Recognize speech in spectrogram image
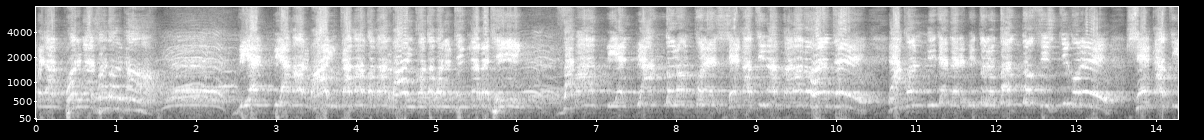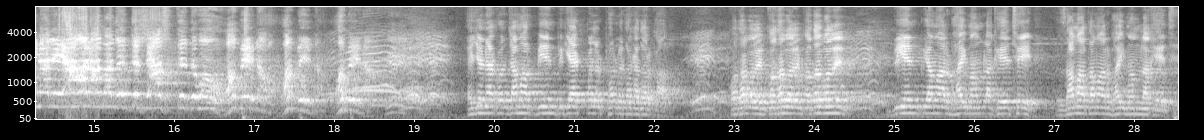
প্ল্যাটফর্মে আসা দরকার। বিএনপি আমার ভাই, জামাত আমার ভাই, কথা বলে ঠিক না ঠিক? জামাত বিএনপি আন্দোলন করে শেখ হাসিনা তাড়ানো হয়েছে। এখন নিজেদের ভিতরে দ্বন্দ্ব সৃষ্টি করে শেখ হাসিনারে আর আমাদের দেশে আসতে দেওয়া হবে না হবে না হবে না। এই জন্য এখন জামাত বিএনপিকে এক প্ল্যাটফর্মে থাকা দরকার। কথা বলেন কথা বলেন কথা বলেন। বিএনপি আমার ভাই মামলা খেয়েছে, জামাত আমার ভাই মামলা খেয়েছে।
